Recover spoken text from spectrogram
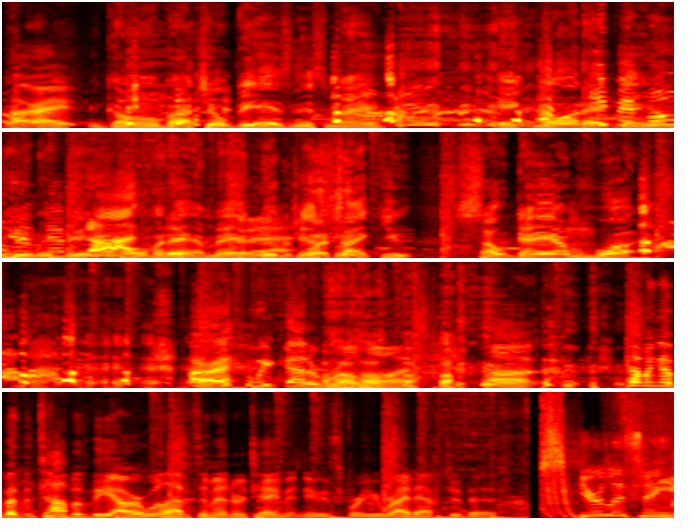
about? All right. Go on about your business, man. Ignore that Keep damn moving, human being knots. over there, man. Listen Look just What's it- like you. So damn what? All right, we got to roll on. Uh, coming up at the top of the hour, we'll have some entertainment news for you right after this. You're listening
